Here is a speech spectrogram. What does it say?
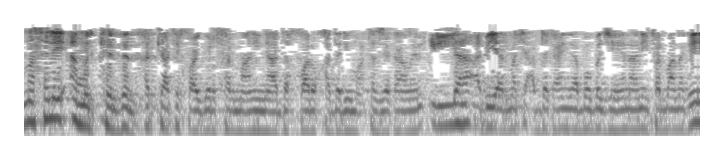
مسألة أمر كردن هر كاتي خواهي قول فرماني نادا خوار وقدري معتزل كامل إلا أبي أرمتي عبدك عين أبو بجيهناني فرمانا كي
